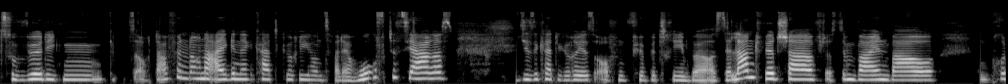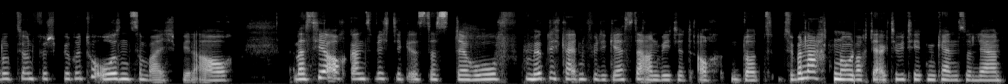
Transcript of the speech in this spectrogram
zu würdigen, gibt es auch dafür noch eine eigene Kategorie, und zwar der Hof des Jahres. Diese Kategorie ist offen für Betriebe aus der Landwirtschaft, aus dem Weinbau, Produktion für Spirituosen zum Beispiel auch. Was hier auch ganz wichtig ist, dass der Hof Möglichkeiten für die Gäste anbietet, auch dort zu übernachten oder auch die Aktivitäten kennenzulernen,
